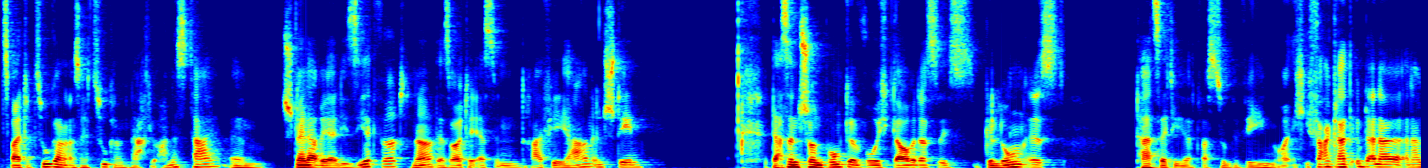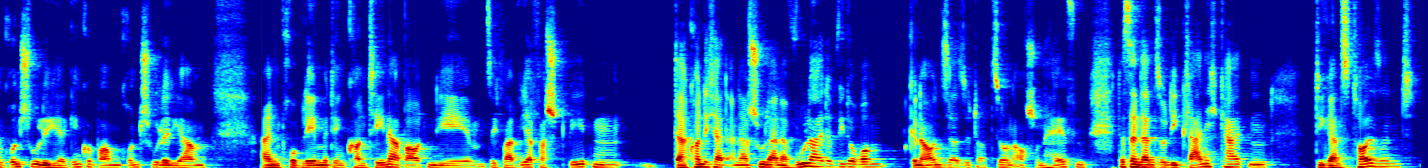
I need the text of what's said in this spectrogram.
zweite Zugang, also der Zugang nach Johannisthal, ähm, schneller realisiert wird. Ne, der sollte erst in drei, vier Jahren entstehen. Das sind schon Punkte, wo ich glaube, dass es gelungen ist, tatsächlich etwas zu bewegen. Ich, ich war gerade in einer, einer Grundschule hier, Ginkgo-Baum Grundschule, die haben ein Problem mit den Containerbauten, die sich mal wieder verspäten. Da konnte ich halt an der Schule an der Wuhleide wiederum genau in dieser Situation auch schon helfen. Das sind dann so die Kleinigkeiten, die ganz toll sind,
